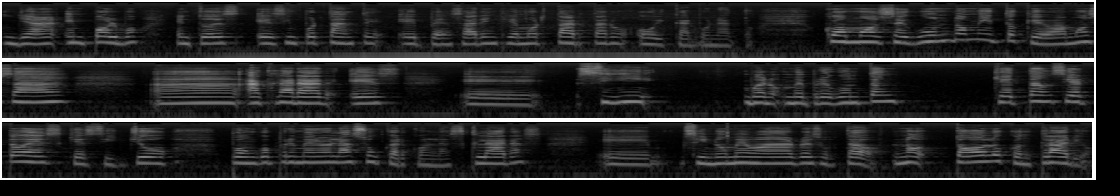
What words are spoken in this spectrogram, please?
ya en polvo, entonces es importante eh, pensar en cremor tártaro o bicarbonato. Como segundo mito que vamos a, aclarar es eh, si, bueno, me preguntan qué tan cierto es que si yo pongo primero el azúcar con las claras, eh, si no me va a dar resultado. No, todo lo contrario.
